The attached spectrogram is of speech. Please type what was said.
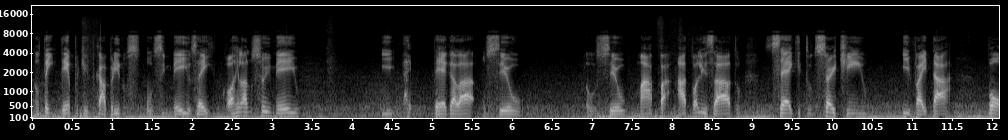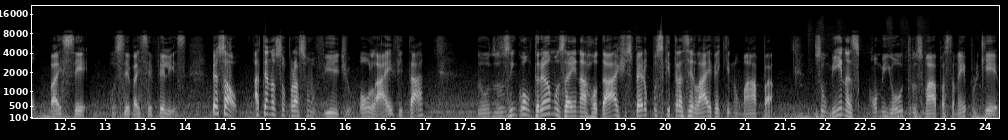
não tem tempo de ficar abrindo os, os e-mails aí, corre lá no seu e-mail e pega lá o seu o seu mapa atualizado, segue tudo certinho e vai dar bom, vai ser você vai ser feliz. Pessoal, até nosso próximo vídeo ou live, tá? Nos encontramos aí na rodagem. Espero conseguir trazer live aqui no mapa Sul Minas, como em outros mapas também, porque,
